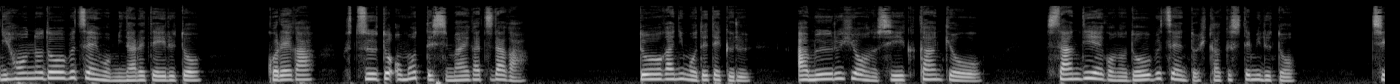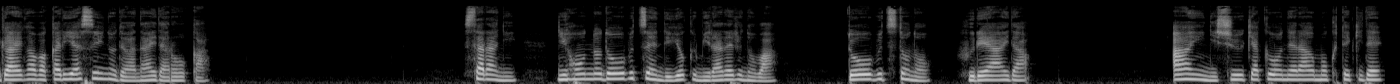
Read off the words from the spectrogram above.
日本の動物園を見慣れていると、これが普通と思ってしまいがちだが、動画にも出てくるアムールヒョウの飼育環境をサンディエゴの動物園と比較してみると、違いがわかりやすいのではないだろうか。さらに、日本の動物園でよく見られるのは、動物との触れ合いだ。安易に集客を狙う目的で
